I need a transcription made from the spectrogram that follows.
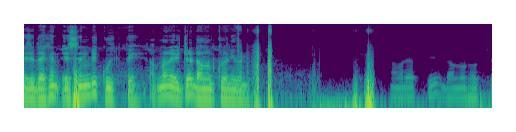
এই যে দেখেন এস এসএনবি কুইক পে আপনারা এইটা ডাউনলোড করে নেবেন। আমার অ্যাপটি ডাউনলোড হচ্ছে।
